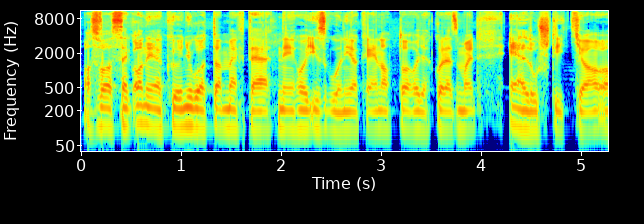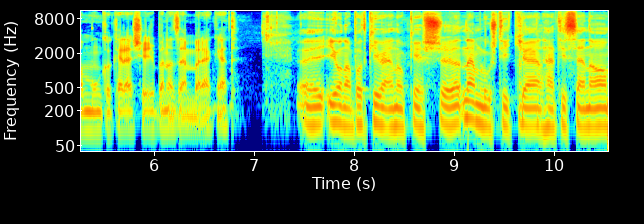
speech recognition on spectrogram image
az valószínűleg anélkül nyugodtan megtehetné, hogy izgulnia kelljen attól, hogy akkor ez majd ellustítja a munkakeresésben az embereket. Jó napot kívánok, és nem lustítja el, hát hiszen a,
